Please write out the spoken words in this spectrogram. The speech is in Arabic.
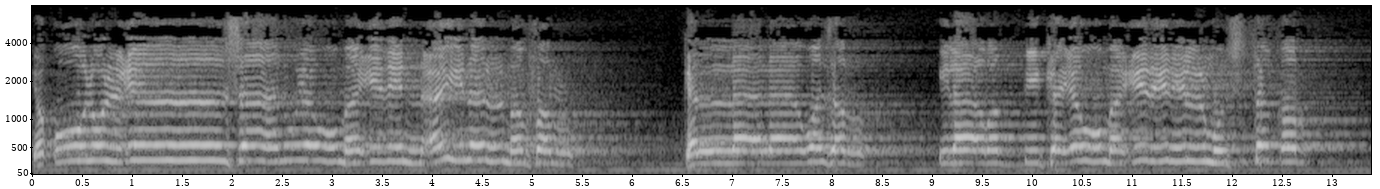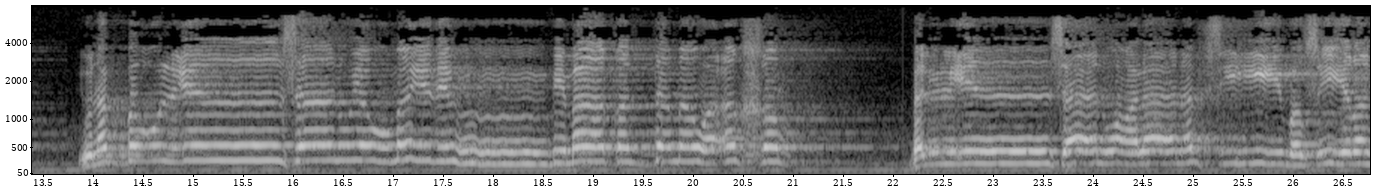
يقول الإنسان يومئذ أين المفر؟ كلا لا وزر إلى ربك يومئذ المستقر. ينبأ الإنسان يومئذ بما قدم وأخر. بل الإنسان على نفسه بصيرة.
